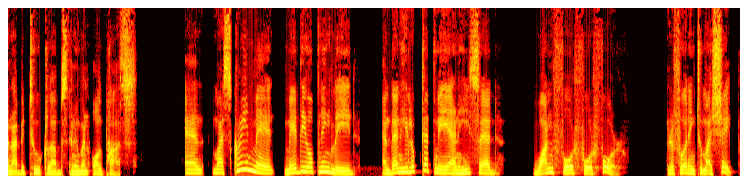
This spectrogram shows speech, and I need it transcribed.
and I bid two clubs and it went all pass. And my screen made, made the opening lead and then he looked at me and he said, 1444, referring to my shape.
